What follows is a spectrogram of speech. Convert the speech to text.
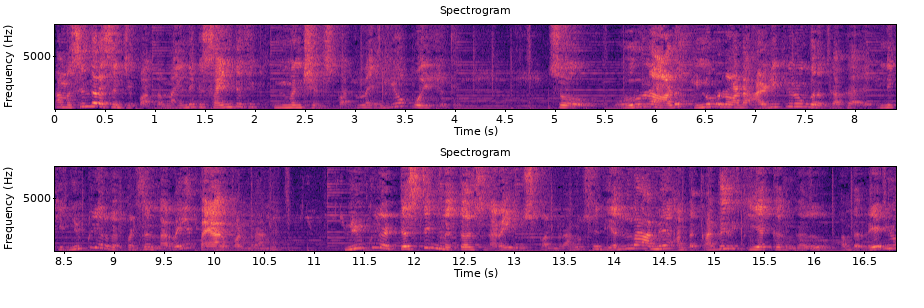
நம்ம சிந்தனை செஞ்சு பார்த்தோம்னா இன்றைக்கி சயின்டிஃபிக் இன்வென்ஷன்ஸ் பார்த்தோம்னா எங்கேயோ போயிட்டுருக்கு. ஸோ ஒரு நாடு இன்னொரு நாடு அழிக்கணுங்கிறதுக்காக இன்னைக்கு நியூக்ளியர் வெப்பன்ஸ் நிறைய தயார் பண்ணுறாங்க நியூக்ளியர் டெஸ்டிங் மெத்தட்ஸ் நிறைய யூஸ் பண்ணுறாங்க ஸோ இது எல்லாமே அந்த கதிர் இயக்கங்கள் அந்த ரேடியோ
